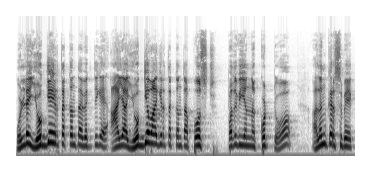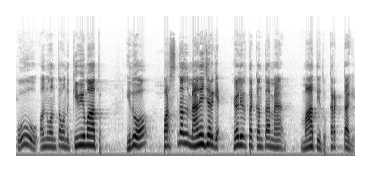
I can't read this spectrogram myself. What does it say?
ಒಳ್ಳೆ ಯೋಗ್ಯ ಇರತಕ್ಕಂಥ ವ್ಯಕ್ತಿಗೆ ಆಯಾ ಯೋಗ್ಯವಾಗಿರ್ತಕ್ಕಂಥ ಪೋಸ್ಟ್ ಪದವಿಯನ್ನು ಕೊಟ್ಟು ಅಲಂಕರಿಸಬೇಕು ಅನ್ನುವಂಥ ಒಂದು ಕಿವಿ ಮಾತು. ಇದು ಪರ್ಸ್ನಲ್ ಮ್ಯಾನೇಜರ್ಗೆ ಹೇಳಿರ್ತಕ್ಕಂಥ ಮ್ಯಾ ಮಾತಿದು, ಕರೆಕ್ಟಾಗಿ.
